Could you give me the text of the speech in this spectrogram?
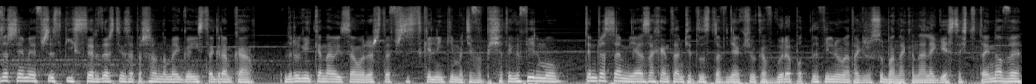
zaczniemy, wszystkich serdecznie zapraszam na mojego Instagramka, drugi kanał i całą resztę, wszystkie linki macie w opisie tego filmu. Tymczasem ja zachęcam Cię do zostawienia kciuka w górę pod tym filmem, a także suba na kanale, jak jesteś tutaj nowy.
